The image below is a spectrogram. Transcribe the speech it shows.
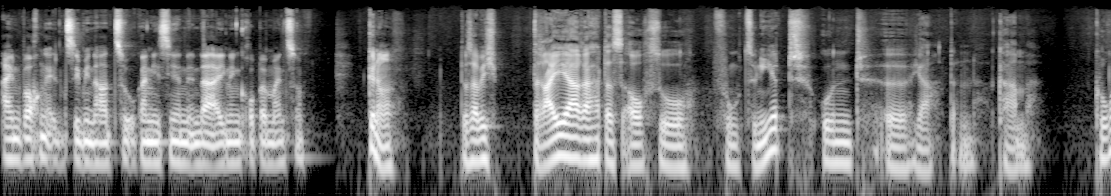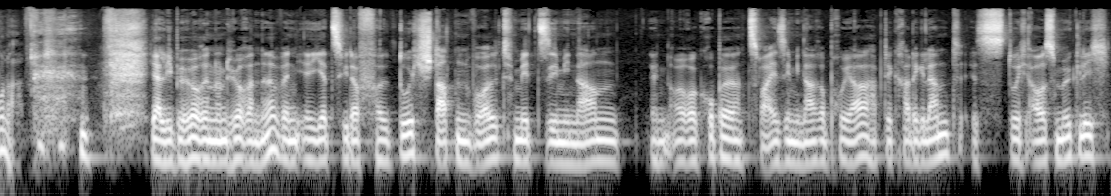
ein Wochenendseminar zu organisieren in der eigenen Gruppe, meinst du? Genau. Das habe ich, drei Jahre hat das auch so funktioniert und äh, ja, dann kam Corona. ja, liebe Hörerinnen und Hörer, ne, wenn ihr jetzt wieder voll durchstarten wollt mit Seminaren in eurer Gruppe, zwei Seminare pro Jahr, habt ihr gerade gelernt, ist durchaus möglich.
